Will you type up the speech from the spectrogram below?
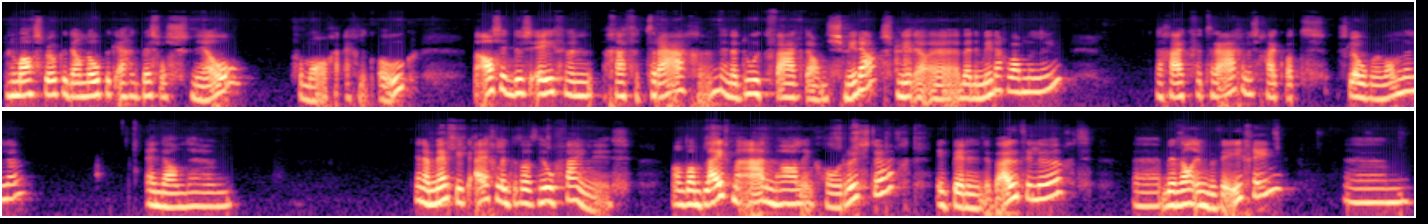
normaal gesproken dan loop ik eigenlijk best wel snel. Vanmorgen eigenlijk ook. Maar als ik dus even ga vertragen, en dat doe ik vaak dan smiddags, middag, uh, bij de middagwandeling, dan ga ik vertragen, dus ga ik wat slomer wandelen. En dan, uh, ja, dan merk ik eigenlijk dat dat heel fijn is. Want dan blijft mijn ademhaling gewoon rustig. Ik ben in de buitenlucht. Uh, ik ben wel in beweging. Um,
